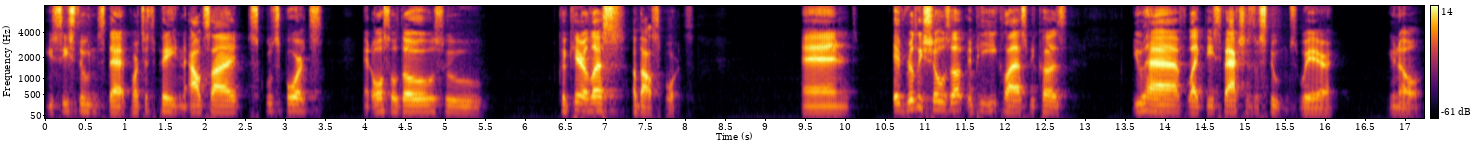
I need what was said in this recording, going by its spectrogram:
you see students that participate in outside school sports and also those who could care less about sports. And it really shows up in PE class because you have like these factions of students where, you know,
